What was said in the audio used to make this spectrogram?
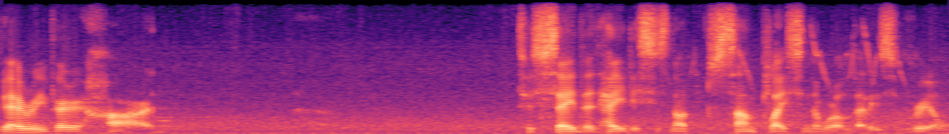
Very very hard uh, to say that hey, this is not some place in the world that is real.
